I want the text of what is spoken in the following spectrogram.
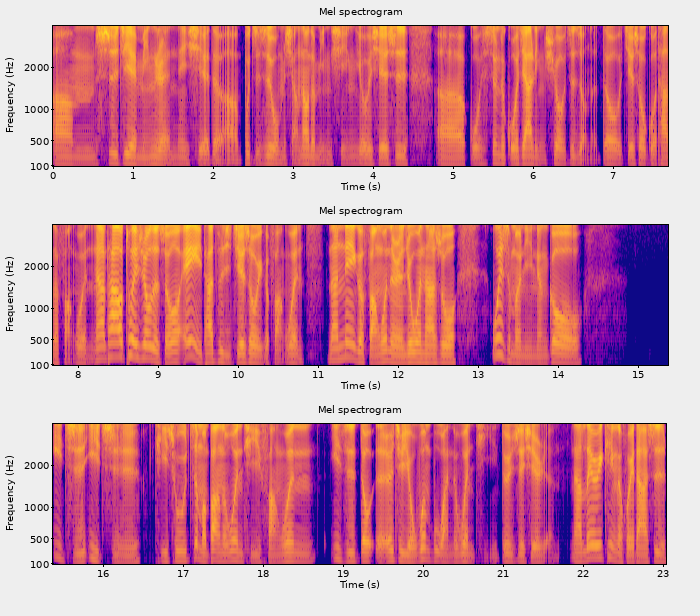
嗯，世界名人那些的啊，不只是我们想到的明星，有一些是呃国甚至国家领袖这种的，都接受过他的访问。那他要退休的时候，哎，他自己接受一个访问。那那个访问的人就问他说：“为什么你能够一直一直提出这么棒的问题？访问一直都而且有问不完的问题，对于这些人？”那 Larry King 的回答是。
